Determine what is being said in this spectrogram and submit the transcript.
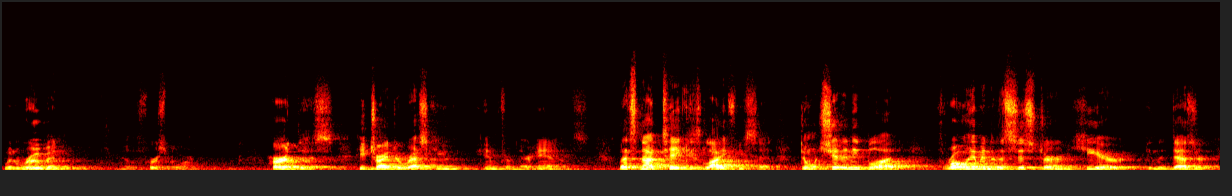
When Reuben, you know, the firstborn, heard this, he tried to rescue him from their hands. Let's not take his life, he said. Don't shed any blood. Throw him into the cistern here in the desert,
